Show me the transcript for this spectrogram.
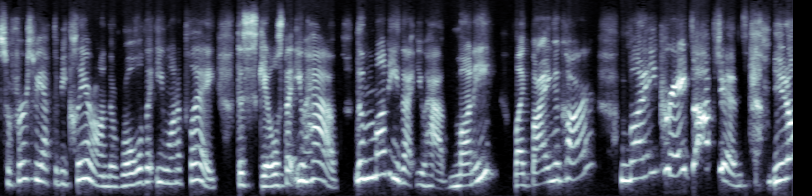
So, first, we have to be clear on the role that you want to play, the skills that you have, the money that you have. Money, like buying a car, money creates options. You don't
